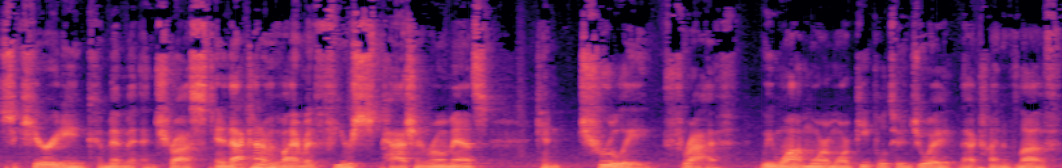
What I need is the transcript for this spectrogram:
security and commitment and trust. And in that kind of environment, fierce passion, romance can truly thrive we want more and more people to enjoy that kind of love.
